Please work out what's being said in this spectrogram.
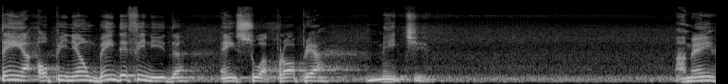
tem a opinião bem definida em sua própria mente. Amém?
